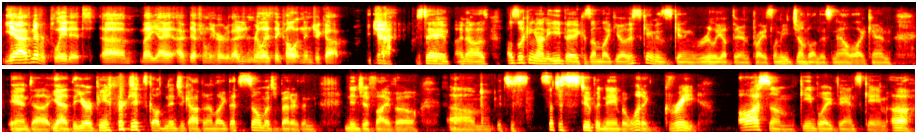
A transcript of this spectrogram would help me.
yeah, I've never played it, um, but yeah, I, I've definitely heard of it. I didn't realize they call it Ninja Cop. Yeah. Same. I know. I was, I was looking on eBay because I'm like, yo, this game is getting really up there in price. Let me jump on this now while I can. And uh, yeah, the European version is called Ninja Cop, and I'm like, that's so much better than Ninja Five-O. Um, it's just such a stupid name, but what a great, awesome Game Boy Advance game. Oh,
